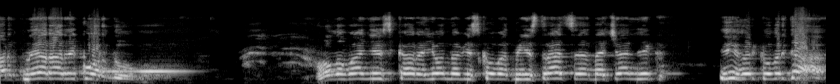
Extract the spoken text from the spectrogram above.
Партнера рекорду. Голованівська районна військова адміністрація, начальник Ігор Ковердяга.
